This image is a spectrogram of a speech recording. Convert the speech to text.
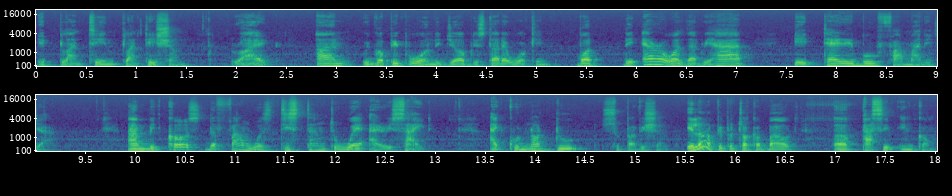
a plantain plantation, right? And we got people on the job, they started working, but the error was that we had a terrible farm manager. And because the farm was distant to where I reside, I could not do supervision. A lot of people talk about uh, passive income.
